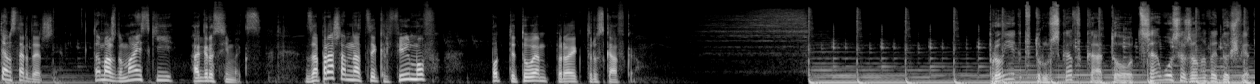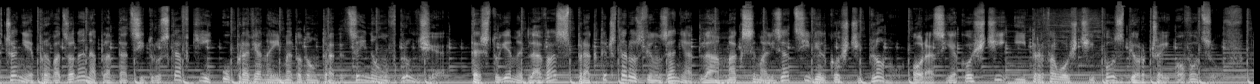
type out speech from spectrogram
Witam serdecznie. Tomasz Domański, AgroSimex. Zapraszam na cykl filmów pod tytułem Projekt Truskawka. Projekt Truskawka to całosezonowe doświadczenie prowadzone na plantacji truskawki uprawianej metodą tradycyjną w gruncie. Testujemy dla Was praktyczne rozwiązania dla maksymalizacji wielkości plonu oraz jakości i trwałości pozbiorczej owoców.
